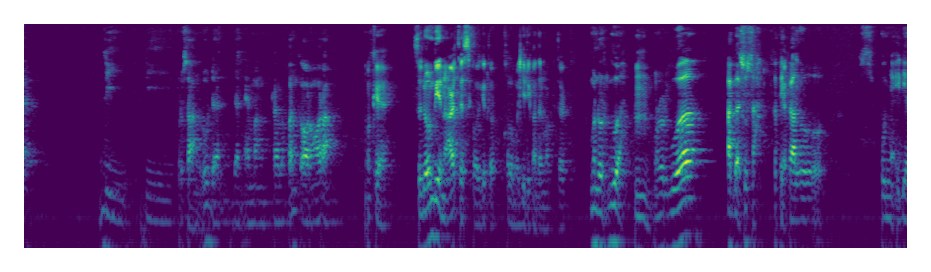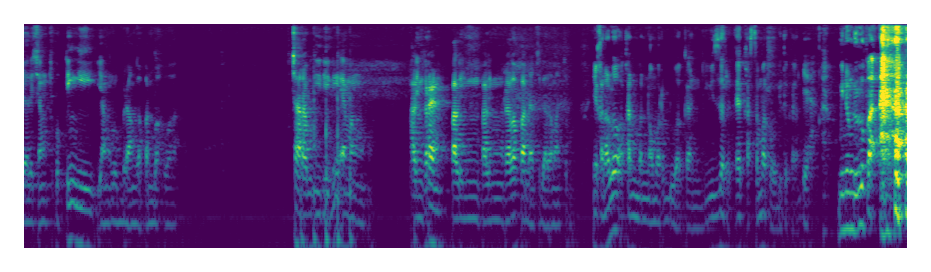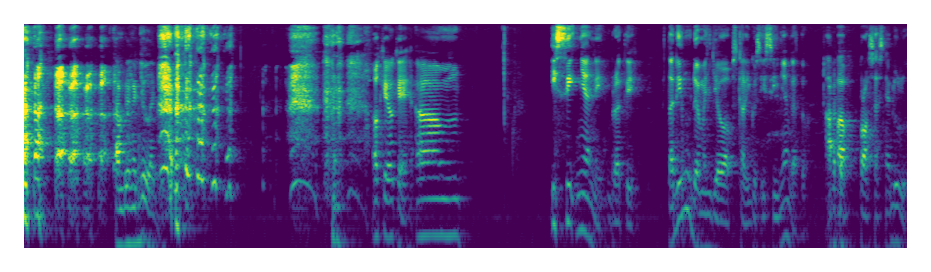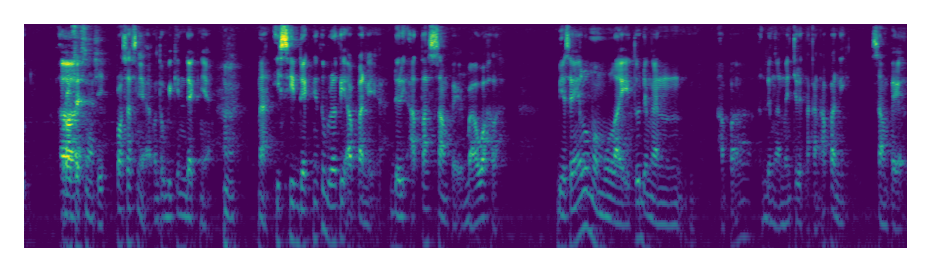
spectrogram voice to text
di di perusahaan lu dan dan emang relevan ke orang-orang Oke. So don't be an artist kalau gitu kalau mau jadi content marketer. menurut gua Hmm. menurut gua agak susah ketika lu punya idealis yang cukup tinggi yang lu beranggapan bahwa cara begini ini emang paling keren paling paling relevan dan segala macam Ya karena lo akan menomorduakan user eh customer lo gitu kan. ya Minum dulu, Pak. sambil ngejul lagi Oke oke. Em, isinya nih berarti. Tadi lu udah menjawab sekaligus isinya nggak tuh? Apa Apa, prosesnya dulu? Eh, prosesnya sih prosesnya untuk bikin decknya. Hmm. Nah isi decknya tuh berarti apa nih ya? Dari atas sampai bawah lah. Biasanya lu memulai itu dengan apa? Dengan menceritakan apa nih? Sampai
